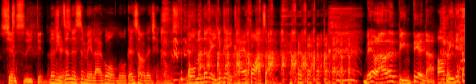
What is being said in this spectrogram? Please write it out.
现实一点的。那你真的是没来过我们跟上的前公司，我们那个已经可以开画展，没有啦，那饼店呐，哦，饼店。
